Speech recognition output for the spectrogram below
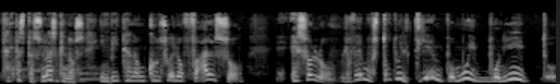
tantas personas que nos invitan a un consuelo falso. Eso lo, lo, vemos todo el tiempo, muy bonito.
